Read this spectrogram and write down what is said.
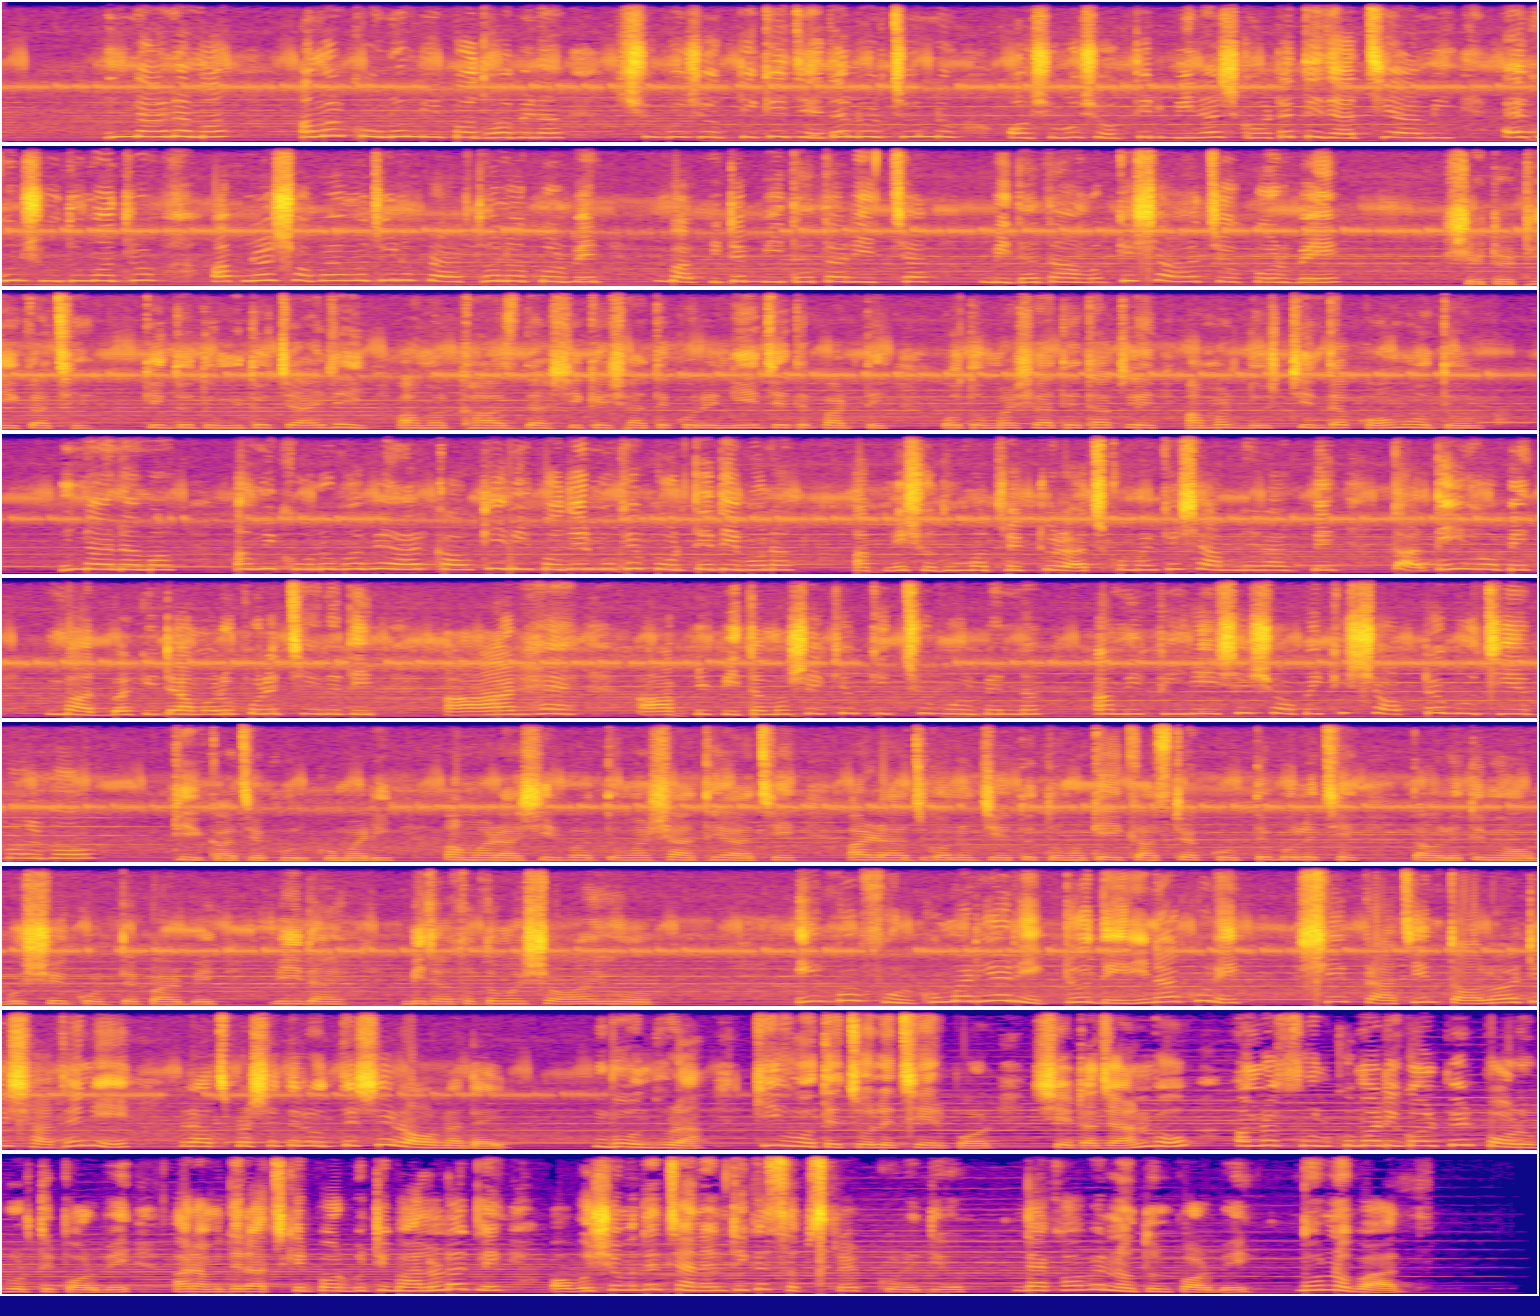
না না মা আমার কোনো বিপদ হবে না। শুভ শক্তিকে জেতানোর জন্য অশুভ শক্তির বিনাশ ঘটাতে যাচ্ছি আমি। এখন শুধুমাত্র আপনারা সবাই আমার জন্য প্রার্থনা করবেন। বাকিটা বিধাতার ইচ্ছা। বিধাতা আমাকে সাহায্য করবে। সেটা ঠিক আছে, কিন্তু তুমি তো চাইলেই আমার খাস দাসীকে সাথে করে নিয়ে যেতে পারতে ও তোমার সাথে থাকলে আমার দুশ্চিন্তা কম হতো। না না মা, আমি কোনোভাবে আর কাউকে বিপদের মুখে পড়তে দেব না। আপনি শুধুমাত্র একটু রাজকুমারকে সামনে রাখবেন, তাতেই হবে। বাদ বাকিটা আমার উপরে ছেড়ে দিন। আর হ্যাঁ আপনি পিতামশাইকেও কিচ্ছু বলবেন না। আমি ফিরে এসে সবাইকে সবটা বুঝিয়ে বলব। ঠিক আছে, ফুলকুমারী। আমার আশীর্বাদ তোমার সাথে আছে। আর রাজগণক যেহেতু তোমাকে এই কাজটা করতে বলেছে, তাহলে তুমি অবশ্যই করতে পারবে। বিদায়, বিধাতা তোমার সহায় হোক। এরপর ফুলকুমারী আর একটু দেরি না করে সেই প্রাচীন তলোয়ারটি সাথে নিয়ে রাজপ্রাসাদের উদ্দেশ্যে রওনা দেয়। বন্ধুরা, কি হতে চলেছে এরপর? সেটা জানব আমরা ফুলকুমারী গল্পের পরবর্তী পর্বে। আর আমাদের আজকের পর্বটি ভালো লাগলে অবশ্যই আমাদের চ্যানেলটিকে সাবস্ক্রাইব করে দিও। দেখা হবে নতুন পর্বে। ধন্যবাদ।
